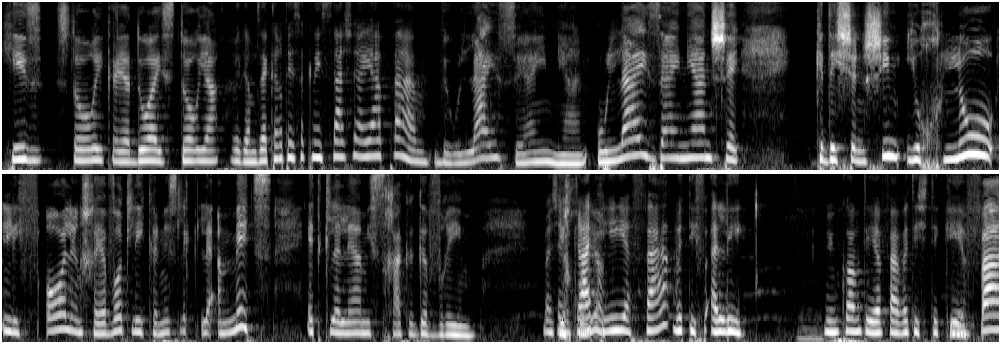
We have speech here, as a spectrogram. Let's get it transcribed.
his story, כידוע, היסטוריה. וגם זה כרטיס הכניסה שהיה פעם. ואולי זה העניין, אולי זה העניין ש... כדי שנשים יוכלו לפעול, הן חייבות להיכנס, לאמץ את כללי המשחק הגבריים. מה שנקרא. תהיי יפה ותפעלי. במקום תהיי יפה ותשתקי. היא יפה,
